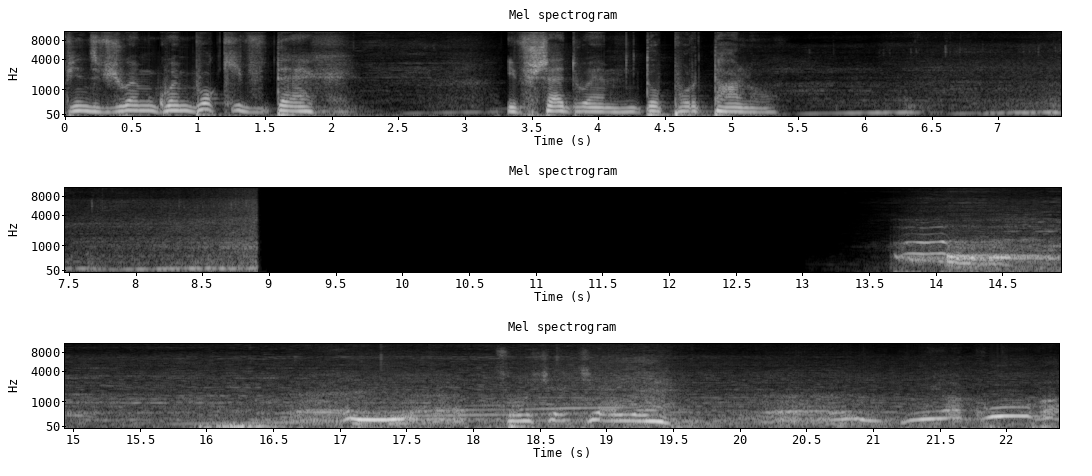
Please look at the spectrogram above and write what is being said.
więc wziąłem głęboki wdech i wszedłem do portalu. Co się dzieje? Głowa!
